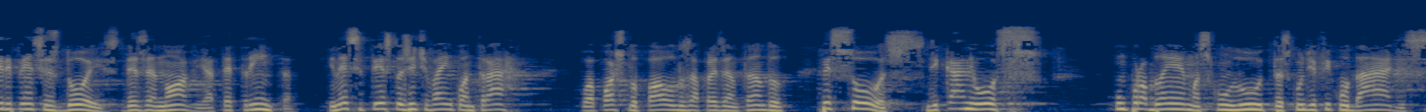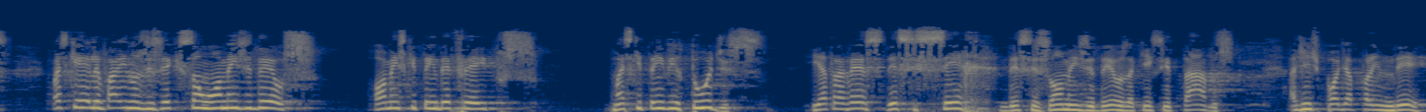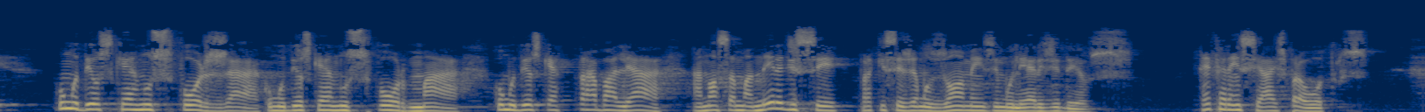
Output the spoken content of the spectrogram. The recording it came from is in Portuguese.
Filipenses 2, 19 até 30. E nesse texto a gente vai encontrar o apóstolo Paulo nos apresentando pessoas de carne e osso, com problemas, com lutas, com dificuldades, mas que ele vai nos dizer que são homens de Deus, homens que têm defeitos, mas que têm virtudes. E através desse ser, desses homens de Deus aqui citados, a gente pode aprender como Deus quer nos forjar, como Deus quer nos formar, como Deus quer trabalhar a nossa maneira de ser para que sejamos homens e mulheres de Deus, referenciais para outros.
